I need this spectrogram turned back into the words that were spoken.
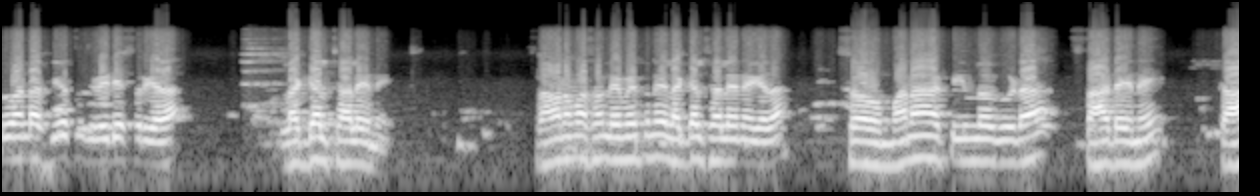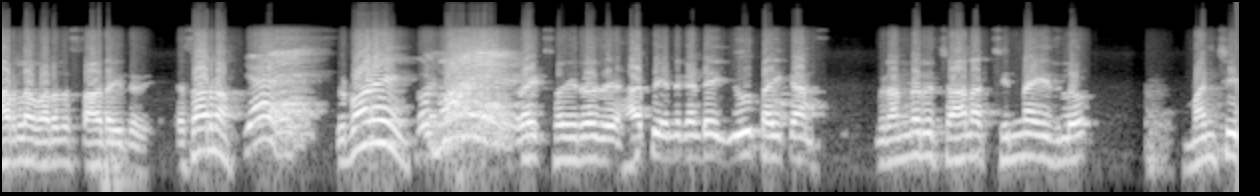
two and half years wait చేస్తారు కదా. లగ్గాలు చాలైనాయి శ్రావణ మాసంలో ఏమైతున్నాయి? లగ్గాలు చాలైనాయి కదా. సో మన టీమ్లో కూడా స్టార్ట్ అయినాయి. కార్ల వరద స్టార్ట్ అవుతుంది. Sir good morning right so ఈరోజు హ్యాపీ ఎందుకంటే యూత్ ఐకాన్ మీరందరూ చాలా చిన్న ఏజ్లో మంచి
